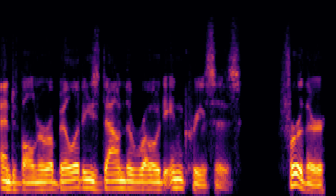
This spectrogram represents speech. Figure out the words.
and vulnerabilities down the road increases. Further,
